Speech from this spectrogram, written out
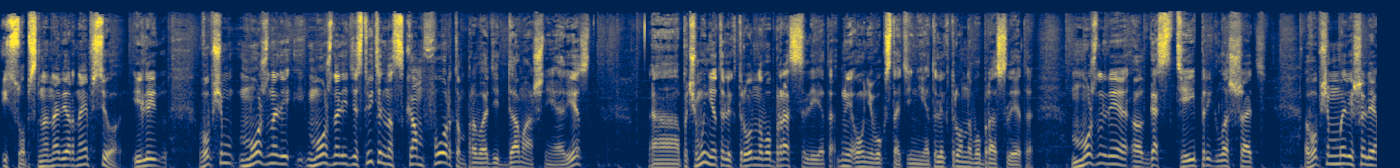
и, собственно, наверное, все. Или, в общем, можно ли, можно ли действительно с комфортом проводить домашний арест? А, почему нет электронного браслета? У него, кстати, нет электронного браслета. Можно ли а, гостей приглашать? В общем, мы решили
